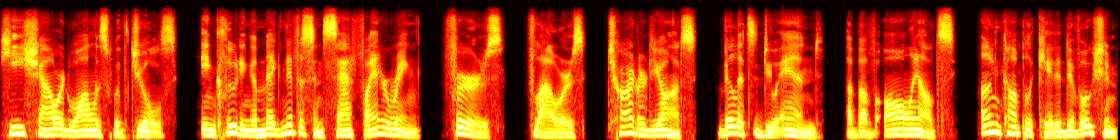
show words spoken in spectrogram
he showered Wallis with jewels, including a magnificent sapphire ring, furs, flowers, chartered yachts, billets doux and, above all else, uncomplicated devotion.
